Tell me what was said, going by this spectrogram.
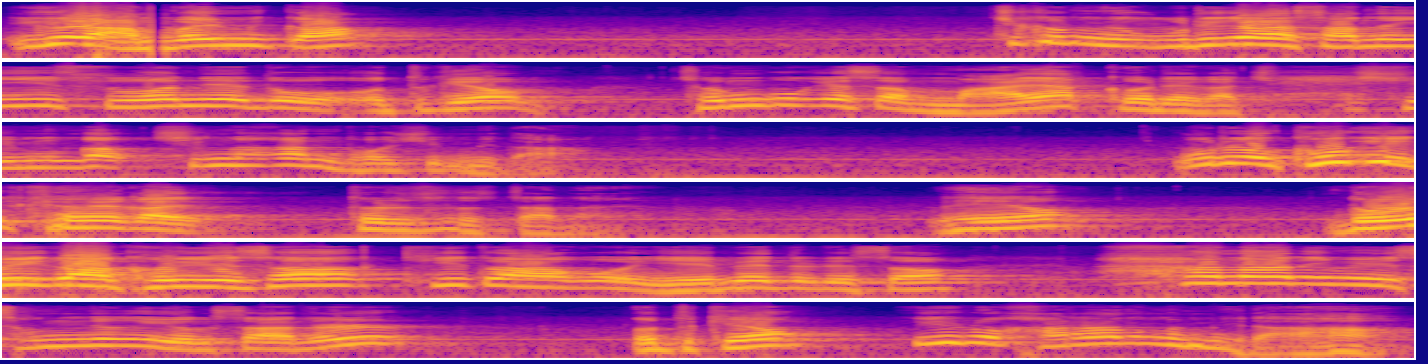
이거 안 보입니까? 지금 우리가 사는 이 수원에도 어떻게 요? 전국에서 마약 거래가 제일 심각, 심각한 도시입니다. 우리가 거기 교회가 들었었잖아요. 왜요? 너희가 거기서 기도하고 예배드려서 하나님의 성령의 역사를 어떻게 해요? 이루어 가라는 겁니다.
